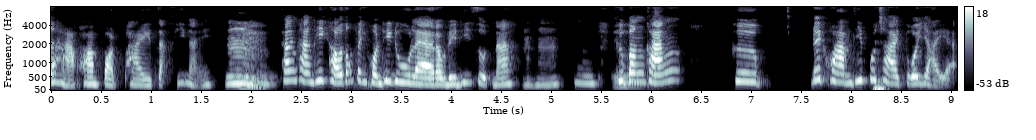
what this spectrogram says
จะหาความปลอดภัยจากที่ไหน อืมทั้งทางๆที่เขาต้องเป็นคนที่ดูแลเราดีที่สุดนะอือหืออืมคือบางครั้งคือด้วยความที่ผู้ชายตัวใหญ่อะ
